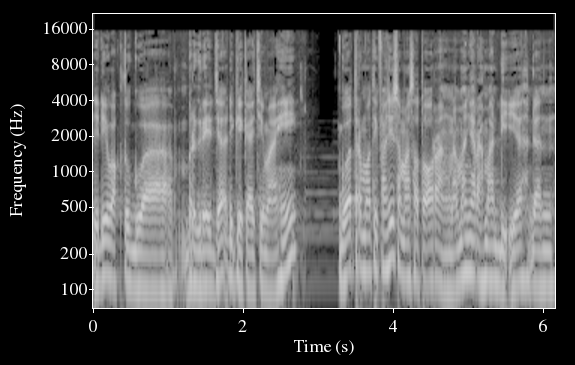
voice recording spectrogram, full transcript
Jadi waktu gue bergereja di GKI Cimahi, gue termotivasi sama satu orang namanya Rahmadi ya. Dan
